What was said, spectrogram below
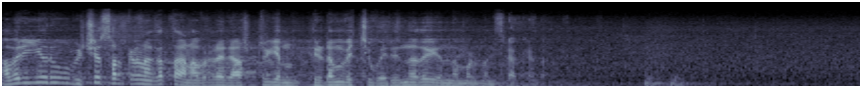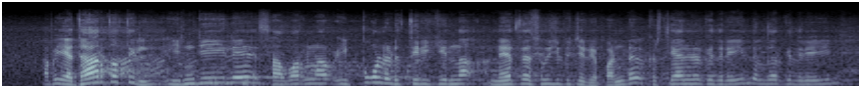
അവർ ഈ ഒരു വിഷയ സർക്കിളിനകത്താണ് അവരുടെ രാഷ്ട്രീയം തിടം വെച്ച് വരുന്നത് എന്ന് നമ്മൾ മനസ്സിലാക്കേണ്ടത്. അപ്പോൾ യഥാർത്ഥത്തിൽ ഇന്ത്യയിലെ സവർണർ ഇപ്പോൾ എടുത്തിരിക്കുന്ന നേരത്തെ സൂചിപ്പിച്ചിരിക്കുക പണ്ട് ക്രിസ്ത്യാനികൾക്കെതിരെയും ദളിതർക്കെതിരെയും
